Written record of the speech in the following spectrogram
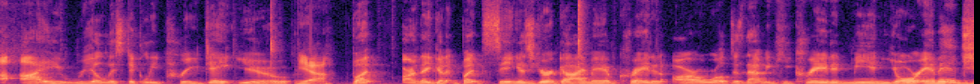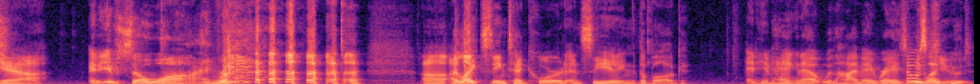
I, I realistically predate you. yeah. But are they gonna? But seeing as your guy may have created our world, does that mean he created me in your image? Yeah. And if so, why? Right. uh, I liked seeing Ted Kord and seeing the bug. and him hanging out with Jaime Reyes. That and was like, cute. "Dude,"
